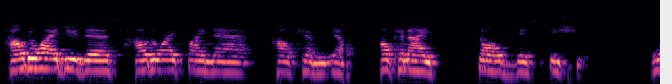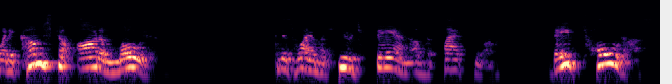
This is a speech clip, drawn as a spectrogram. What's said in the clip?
how do I do this? How do I find that? How can you know how can I solve this issue? When it comes to automotive, this is why I'm a huge fan of the platform. They've told us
